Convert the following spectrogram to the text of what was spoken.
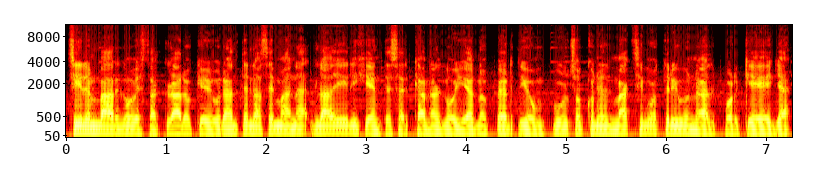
Sin embargo, está claro que durante la semana la dirigente cercana al gobierno perdió un pulso con el máximo tribunal porque ella,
